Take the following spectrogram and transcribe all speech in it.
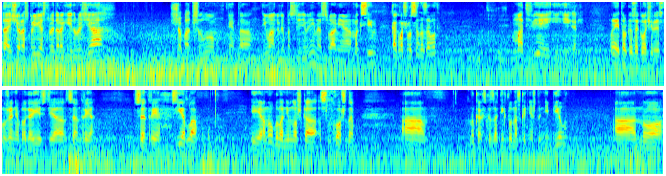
Да, еще раз приветствую, дорогие друзья. Шаббат шалом. Это Евангелие в последнее время. С вами Максим. Как вашего сына зовут? Матфей и Игорь. Мы только закончили служение благовестия в центре, в центре Сиэтла. И оно было немножко сложным. А, ну, как сказать, никто нас, конечно, не бил. А, но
